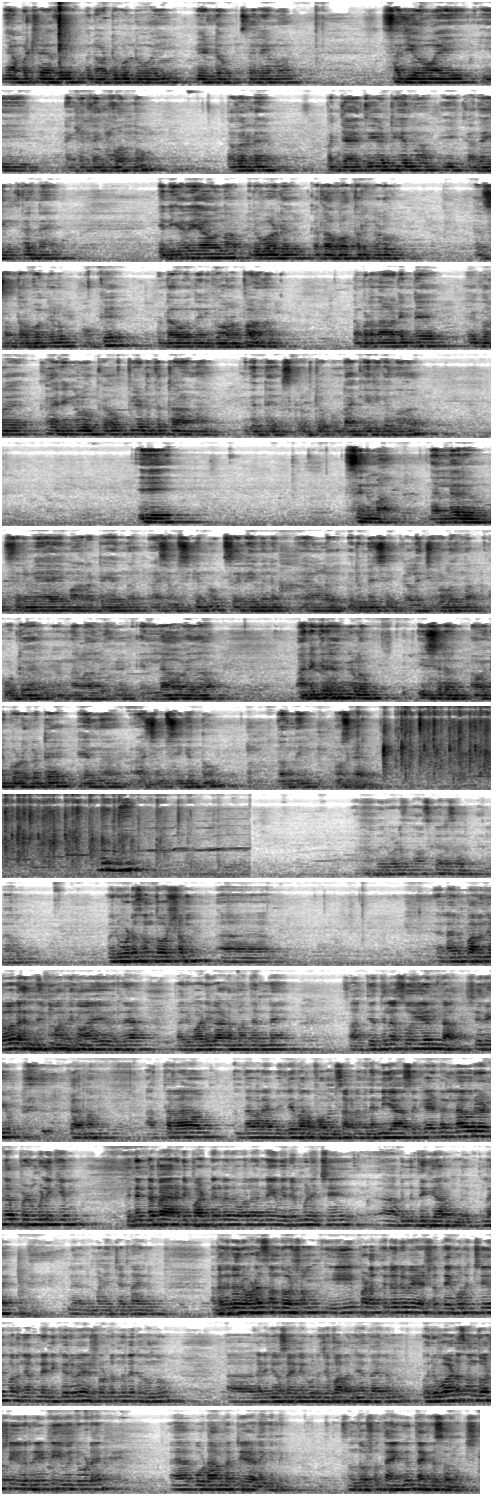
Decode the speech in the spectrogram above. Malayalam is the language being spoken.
ഞാൻ പക്ഷേ അത് മുന്നോട്ട് കൊണ്ടുപോയി. വീണ്ടും സലീമ സജീവമായി ഈ രംഗത്തേക്ക് വന്നു. അവരുടെ പഞ്ചായത്ത് കെട്ടി എന്ന ഈ കഥയിൽ തന്നെ എനിക്കറിയാവുന്ന ഒരുപാട് കഥാപാത്രങ്ങളും സന്ദർഭങ്ങളും ഒക്കെ ഉണ്ടാവുമെന്ന് എനിക്ക് ഉറപ്പാണ്. നമ്മുടെ നാടിന്റെ കുറേ കാര്യങ്ങളൊക്കെ ഒപ്പിയെടുത്തിട്ടാണ് ഇതിന്റെ സ്ക്രിപ്റ്റ് ഉണ്ടാക്കിയിരിക്കുന്നത്. ഈ സിനിമ നല്ലൊരു സിനിമയായി മാറട്ടെ എന്ന് ആശംസിക്കുന്നു. സലീമിന് ഞങ്ങൾ ഒരുമിച്ച് കളിച്ചു കൊള്ളുന്ന കൂട്ടുകാരൻ എന്നുള്ള ആൾക്ക് എല്ലാവിധ അനുഗ്രഹങ്ങളും ഈശ്വരൻ അവന് കൊടുക്കട്ടെ എന്ന് ആശംസിക്കുന്നു. നന്ദി നമസ്കാരം. നന്ദി. ഒരുപാട് നമസ്കാരം സാർ എല്ലാവർക്കും. ഒരുപാട് സന്തോഷം. എല്ലാവരും പറഞ്ഞ പോലെ തന്നെ മറിയമായ ഒരു പരിപാടി കാണുമ്പോൾ തന്നെ സത്യത്തിൽ അസൂയുണ്ട ശരിക്കും. കാരണം അത്ര എന്താ പറയുക വലിയ പെർഫോമൻസ് ആണ്. പിന്നെ നിയാസൊക്കെ ആയിട്ട് എല്ലാവരും ആയിട്ട് എപ്പോഴും വിളിക്കും. പിന്നെ എന്റെ പാരഡി പാട്ടുകൾ ഇതുപോലെ തന്നെ ഇവരും വിളിച്ച് അഭിനന്ദിക്കാറുണ്ട് അല്ലേ? മണിച്ചേട്ടനായാലും. അപ്പം അതിൽ ഒരുപാട് സന്തോഷം. ഈ പടത്തിലൊരു വേഷത്തെക്കുറിച്ച് പറഞ്ഞിട്ടുണ്ട്. എനിക്കൊരു വേഷം ഉണ്ടെന്ന് കരുതുന്നു. കഴിഞ്ഞ ദിവസം അതിനെ കുറിച്ച് പറഞ്ഞു. എന്തായാലും ഒരുപാട് സന്തോഷം ഇവരുടെ ടീമിലൂടെ കൂടാൻ പറ്റുകയാണെങ്കിൽ. സന്തോഷം. Thank you thank you so much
